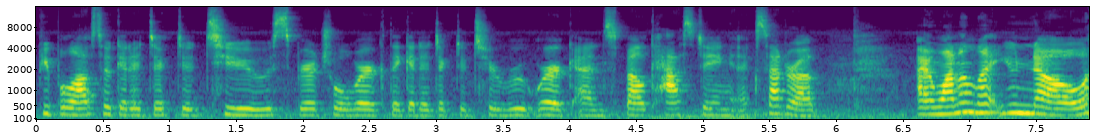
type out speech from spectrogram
People also get addicted to spiritual work. They get addicted to root work and spell casting, etc. I want to let you know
